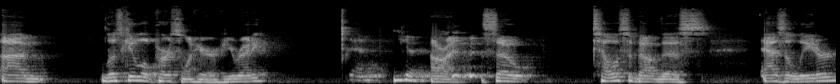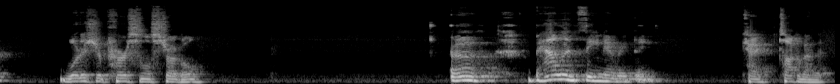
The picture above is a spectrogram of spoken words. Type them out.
Um, let's get a little personal here. Are you ready? Yeah. yeah all right. So tell us about this. As a leader what is your personal struggle? Uh, balancing everything. Okay talk about it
